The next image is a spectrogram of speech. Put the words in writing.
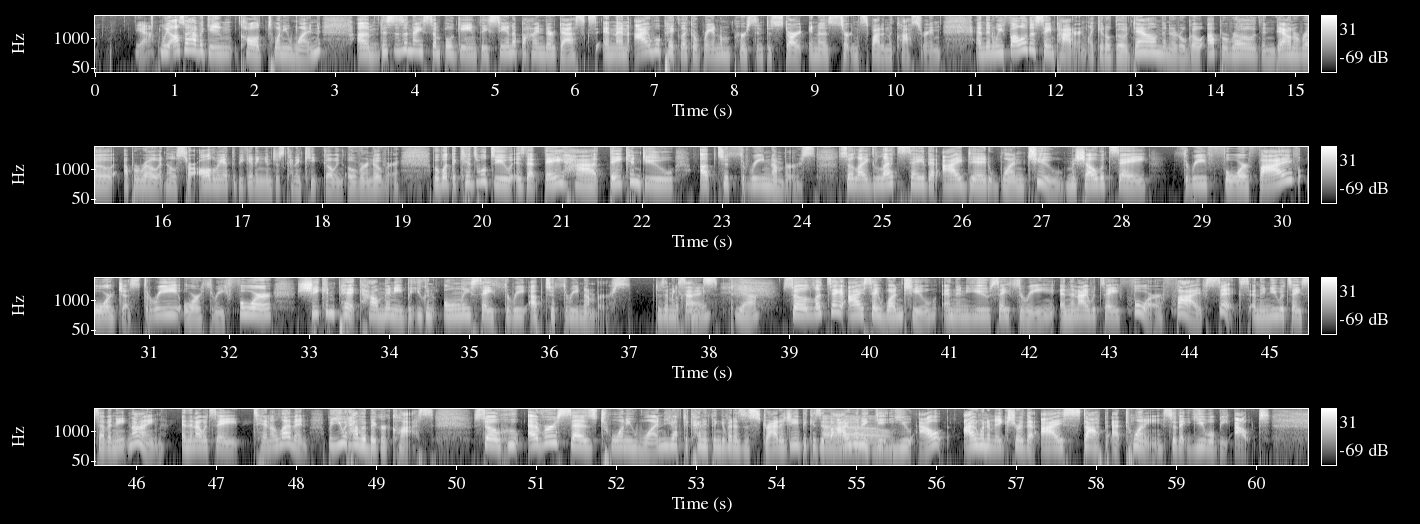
Yeah. We also have a game called 21. Um, this is a nice, simple game. They stand up behind their desks, and then I will pick like a random person to start in a certain spot in the classroom. And then we follow the same pattern. Like it'll go down, then it'll go up a row, then down a row, up a row, and it'll start all the way at the beginning and just kind of keep going over and over. But what the kids will do is that they have, they can do up to three numbers. So, like, let's say that I did one, two. Michelle would say, three, four, five, or just three or three, four. She can pick how many, but you can only say three up to three numbers. Does that make okay. sense? Yeah. So let's say I say one, two, and then you say three, and then I would say four, five, six, and then you would say seven, eight, nine, and then I would say 10, 11, but you would have a bigger class. So whoever says 21, you have to kind of think of it as a strategy because if oh. I want to get you out, I want to make sure that I stop at 20 so that you will be out.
